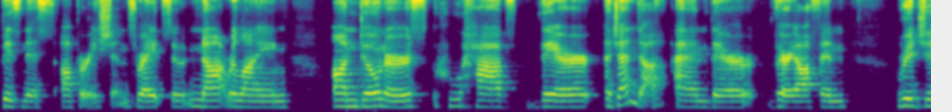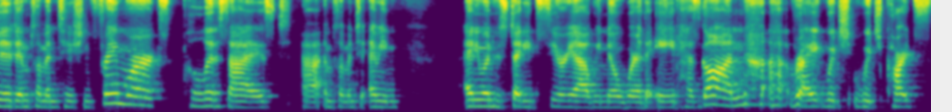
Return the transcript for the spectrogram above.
business operations, right? So not relying on donors who have their agenda and they're very often rigid implementation frameworks, politicized uh, implementation. I mean, anyone who studied Syria, we know where the aid has gone, right? Which which parts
